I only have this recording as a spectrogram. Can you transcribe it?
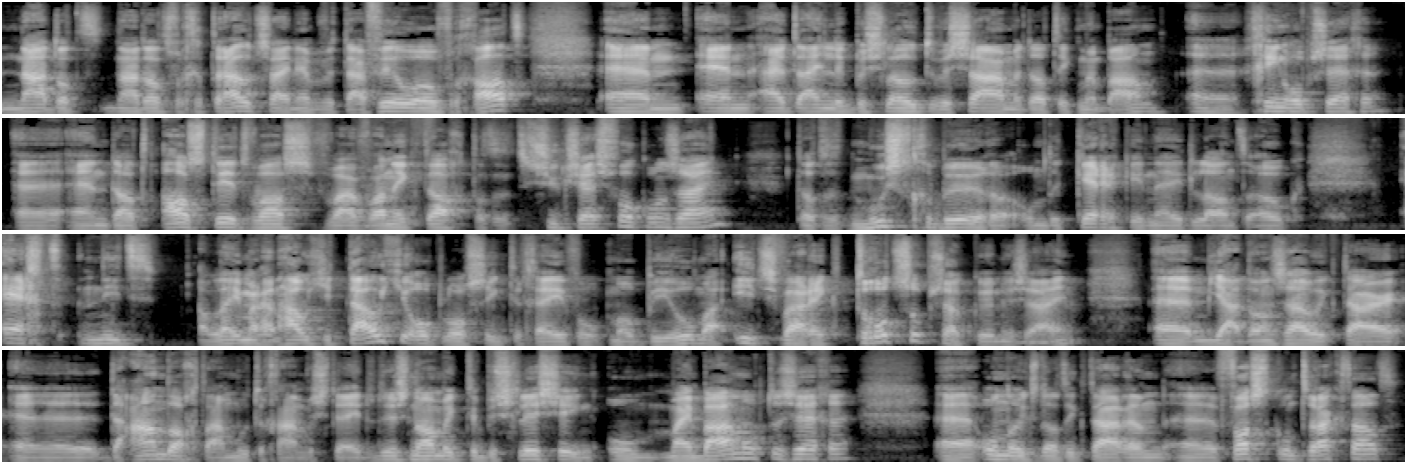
nadat, nadat we getrouwd zijn, hebben we het daar veel over gehad. Um, en uiteindelijk besloten we samen dat ik mijn baan ging op opzeggen. Uh, en dat als dit was waarvan ik dacht dat het succesvol kon zijn, dat het moest gebeuren om de kerk in Nederland ook echt niet alleen maar een houtje-touwtje oplossing te geven op mobiel, maar iets waar ik trots op zou kunnen zijn, um, ja, dan zou ik daar uh, de aandacht aan moeten gaan besteden. Dus nam ik de beslissing om mijn baan op te zeggen. Uh, ondanks dat ik daar een uh, vast contract had,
